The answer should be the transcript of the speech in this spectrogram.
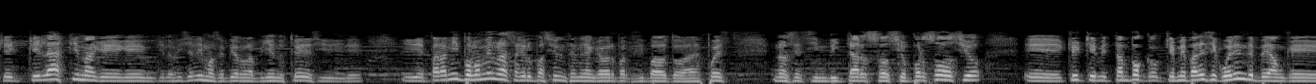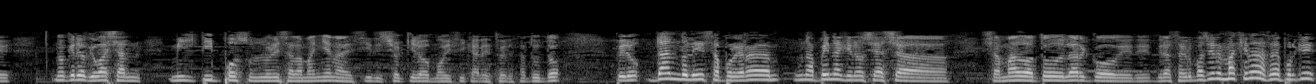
qué lástima que, que, el oficialismo se pierda la opinión de ustedes y, de, y para mí por lo menos las agrupaciones tendrían que haber participado todas. Después, no sé si invitar socio por socio, eh, que, que me, tampoco, que me parece coherente, pero aunque no creo que vayan mil tipos un lunes a la mañana a decir yo quiero modificar esto del estatuto, pero dándole esa por ganar una pena que no se haya llamado a todo el arco de, las agrupaciones, más que nada, ¿sabes por qué?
